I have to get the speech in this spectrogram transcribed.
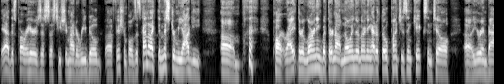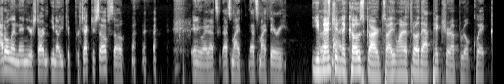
yeah, this part right here is just us teaching them how to rebuild uh, fishing poles. It's kind of like the Mr. Miyagi um, part, right? They're learning, but they're not knowing they're learning how to throw punches and kicks until uh, you're in battle, and then you're starting. You know, you could protect yourself. So anyway, that's that's my that's my theory. You so mentioned my... the Coast Guard, so I want to throw that picture up real quick.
